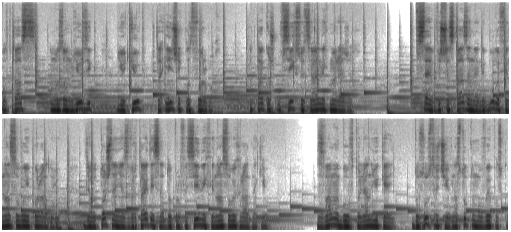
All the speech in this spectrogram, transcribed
Podcasts, Amazon Music, YouTube та інших платформах, а також у всіх соціальних мережах. Все вищесказане не було фінансовою порадою. Для уточнення звертайтеся до професійних фінансових радників. З вами був Толян UK. До зустрічі в наступному випуску.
